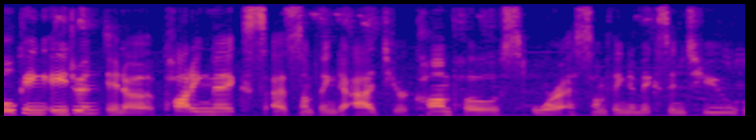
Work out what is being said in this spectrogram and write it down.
bulking agent in a potting mix, as something to add to your compost, or as something to mix into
